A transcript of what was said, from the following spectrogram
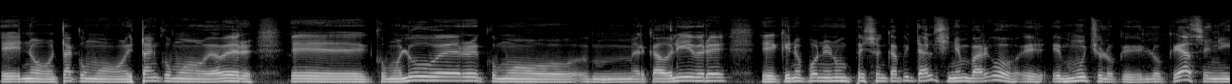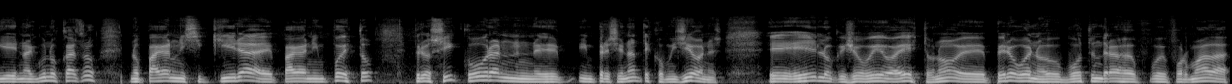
Eh, no, está como, están como, a ver, eh, como el Uber, como mm, Mercado Libre, eh, que no ponen un peso en capital, sin embargo, es mucho lo que, lo que hacen y en algunos casos no pagan ni siquiera, eh, pagan impuestos, pero sí cobran eh, impresionantes comisiones. Es lo que yo veo a esto, ¿no? Pero bueno, vos tendrás formada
